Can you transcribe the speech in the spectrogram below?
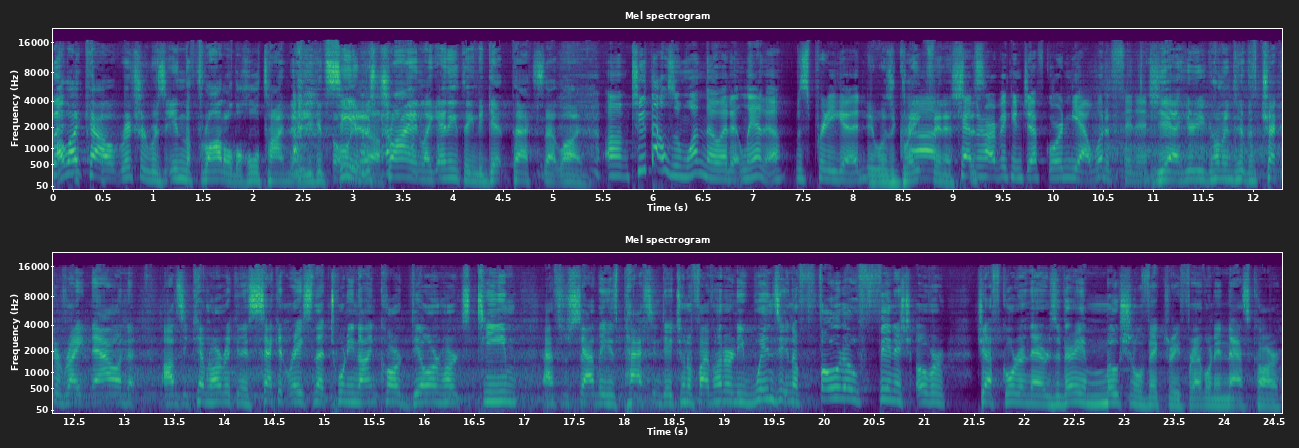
I like how Richard was in the throttle the whole time there. You could see Oh, him yeah. just trying like anything to get past that line. Um, 2001 though at Atlanta was pretty good. It was a great Uh, finish. Kevin This- Harvick and Jeff Gordon. Yeah, what a finish. Yeah, here you come into the checker right now, and obviously Kevin Harvick in his second race in that 29 car, Dale Earnhardt's team, after sadly his passing Daytona 500, and he wins it in a photo finish over Jeff Gordon there. It was a very emotional victory for everyone in NASCAR,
